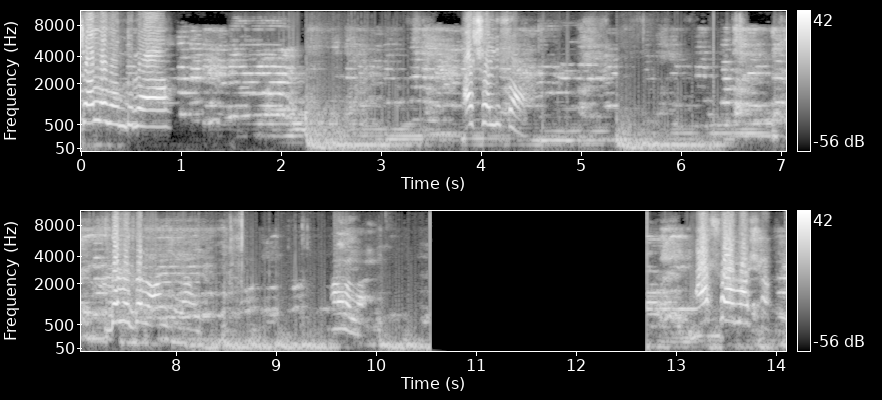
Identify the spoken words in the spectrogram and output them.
চলো বন্ধুরা। আসো লিফা দাঁড়া দাঁড়া। আসো আমার সাথে।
